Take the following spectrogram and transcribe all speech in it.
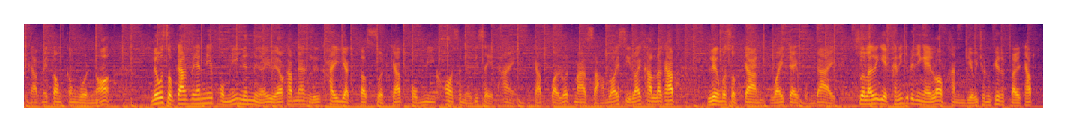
นะครับไม่ต้องกังวลเนาะเรื่องประสบการณ์ไฟแนนซ์นี่ผมนี่เหนือๆอยู่แล้วครับนะหรือใครอยากตัดสดครับผมมีข้อเสนอพิเศษให้นะครับปล่อยรถมา 300-400 คันแล้วครับเรื่องประสบการณ์ไว้ใจผมได้ ส่วนรายละเอียดคันนี้จะเป็นยังไงรอบคันเดี๋ยวไปชมคลิปต่อไปครับ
